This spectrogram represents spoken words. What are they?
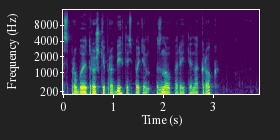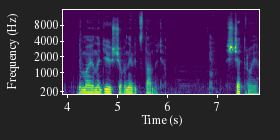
Спробую трошки пробігтись, потім знову перейти на крок. І маю надію, що вони відстануть. Ще троє.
